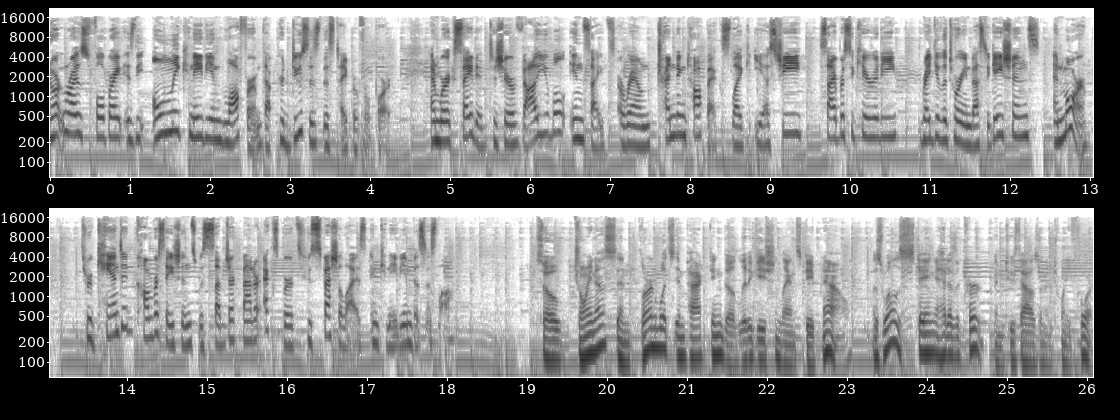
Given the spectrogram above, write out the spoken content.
Norton Rose Fulbright is the only Canadian law firm that produces this type of report, and we're excited to share valuable insights around trending topics like ESG, cybersecurity, regulatory investigations, and more through candid conversations with subject matter experts who specialize in Canadian business law. So join us and learn what's impacting the litigation landscape now, as well as staying ahead of the curve in 2024.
